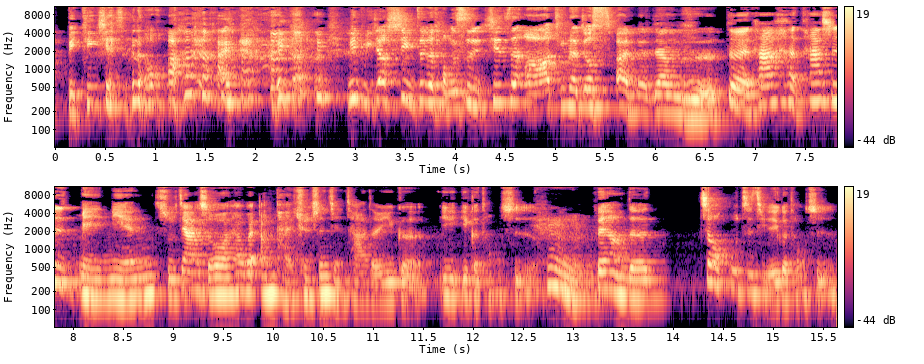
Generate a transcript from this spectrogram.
比听先生的话还 还你比较信这个同事，先生啊听了就算了这样子。对他很他是每年暑假的时候，他会安排全身检查的一个一一个同事，嗯，非常的照顾自己的一个同事，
